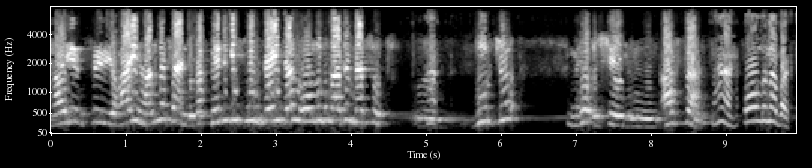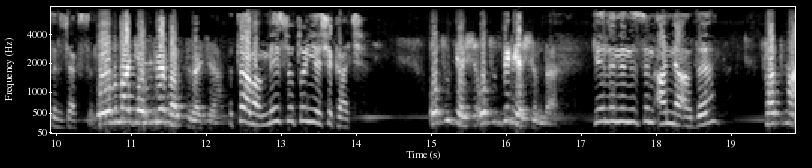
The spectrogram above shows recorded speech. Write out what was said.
Hayır, söylüyor. Hayır hanımefendi. Bak benim ismim Zeycan, oğlumun adı Mesut. Ha. Burcu Me- bu şey ım, Aslan. ha, oğluna baktıracaksın. Oğluma gelinime baktıracağım. Tamam. Mesut'un yaşı kaç? 30 yaş, 31 yaşında. Gelininizin anne adı? Fatma,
